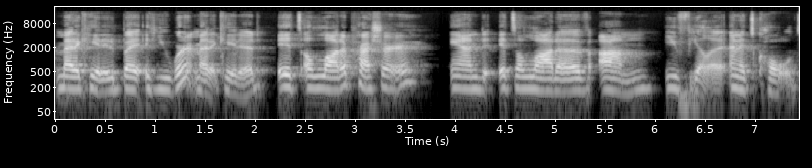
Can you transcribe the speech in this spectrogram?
medicated, but if you weren't medicated, it's a lot of pressure and it's a lot of, um, you feel it and it's cold.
